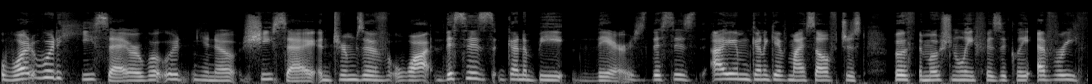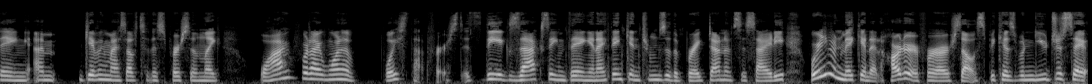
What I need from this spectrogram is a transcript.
what would he say or what would you know she say in terms of what this is to be theirs. This is i am to give myself just both emotionally physically everything. I'm giving myself to this person. Like why would i want to voice that first it's the exact same thing and i think in terms of the breakdown of society we're even making it harder for ourselves because when you just say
